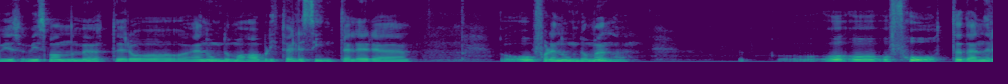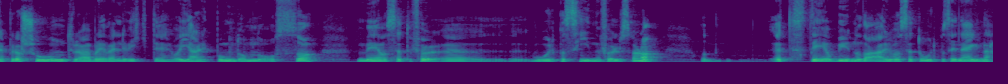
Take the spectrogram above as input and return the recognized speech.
hvis, hvis man møter en ungdom og har blitt veldig sint eller uh, overfor den ungdommen å, få til den reparasjonen tror jeg blir veldig viktig. Å hjelpe ungdommene også med å sette uh, ord på sine følelser. Da. Og et sted å begynne da er jo å sette ord på sine egne.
